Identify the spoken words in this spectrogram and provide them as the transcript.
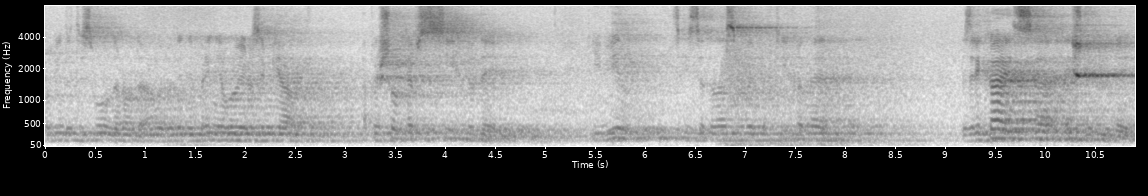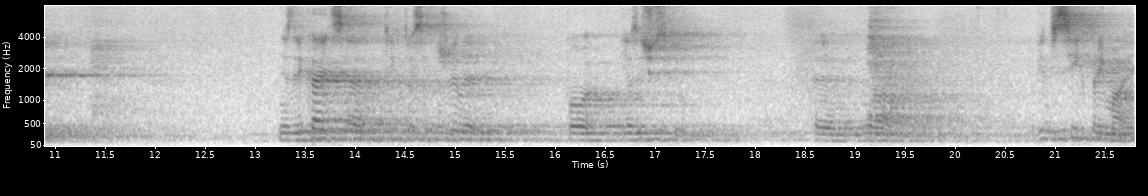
повідати свого народу, але вони не прийняли і розім'яли, а прийшов для всіх людей. І він, і це до нас велика втіха, не зрікається грішних людей. Не зрікається ті, хто жили по язичницькій е. Він всіх приймає,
